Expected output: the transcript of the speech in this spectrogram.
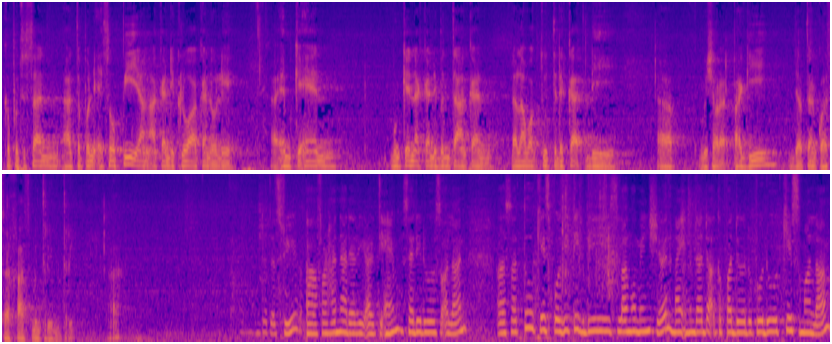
keputusan ataupun SOP yang akan dikeluarkan oleh uh, MKN mungkin akan dibentangkan dalam waktu terdekat di uh, mesyuarat pagi jawatan kuasa khas menteri-menteri. Ha? Datuk Sri, uh, Farhana dari RTM. Saya ada dua soalan. Uh, satu, kes positif di Selangor Mansion naik mendadak kepada 22 kes semalam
